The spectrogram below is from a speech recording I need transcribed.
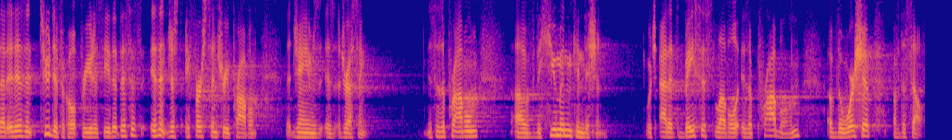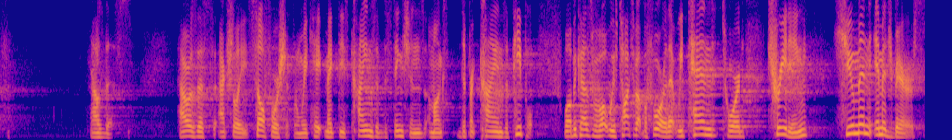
that it isn't too difficult for you to see that this is, isn't just a first century problem that James is addressing. This is a problem of the human condition, which at its basest level is a problem of the worship of the self. How's this? How is this actually self worship when we make these kinds of distinctions amongst different kinds of people? Well, because of what we've talked about before, that we tend toward treating human image bearers,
